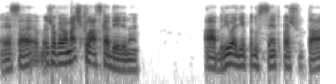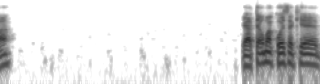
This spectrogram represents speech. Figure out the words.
essa é a jogada mais clássica dele, né? Abriu ali para o centro para chutar. É até uma coisa que é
